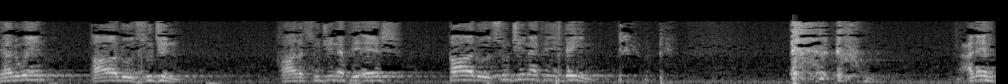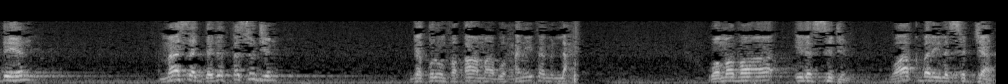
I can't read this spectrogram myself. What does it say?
قال وين؟ قالوا سجن. قال سجن في إيش؟ قالوا سجن في دين. عليه دين؟ ما سدده فسجن. يقولون فقام أبو حنيفة من لحظة ومضى إلى السجن وأقبل إلى السجان.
